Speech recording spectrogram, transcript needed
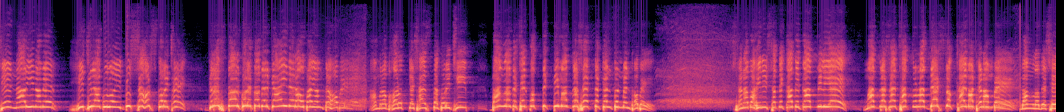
যে নারী নামের হিজড়াগুলো এই দুঃসাহস করেছে, গ্রেফতার করে তাদেরকে আইনের আওতায় আনতে হবে। আমরা ভারতকে সায়স্তা করেছি, বাংলাদেশের প্রত্যেকটি মাদ্রাসা একটা ক্যান্টনমেন্ট হবে। সেনাবাহিনীর সাথে কাঁধে কাঁধ মিলিয়ে মাদ্রাসা ছাত্ররা দেশ রক্ষায় মাঠে নামবে। বাংলাদেশে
